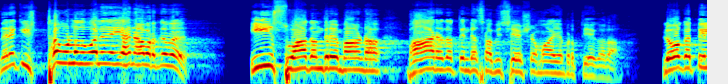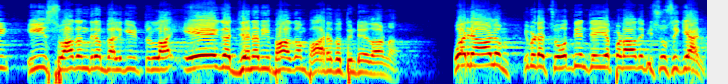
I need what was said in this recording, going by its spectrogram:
നിനക്ക് ഇഷ്ടമുള്ളതുപോലെ ചെയ്യാനാ പറഞ്ഞത്. ഈ സ്വാതന്ത്ര്യമാണ് ഭാരതത്തിന്റെ സവിശേഷമായ പ്രത്യേകത. ലോകത്തിൽ ഈ സ്വാതന്ത്ര്യം നൽകിയിട്ടുള്ള ഏക ജനവിഭാഗം ഭാരതത്തിന്റെതാണ്. ഒരാളും ഇവിടെ ചോദ്യം ചെയ്യപ്പെടാതെ വിശ്വസിക്കാൻ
